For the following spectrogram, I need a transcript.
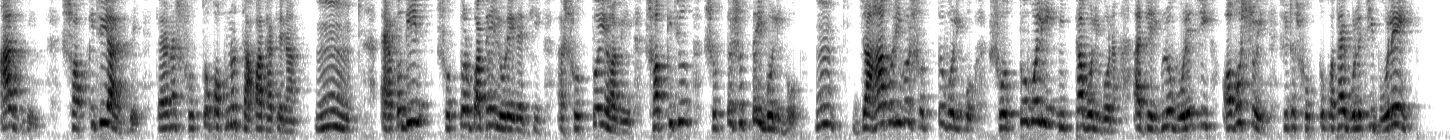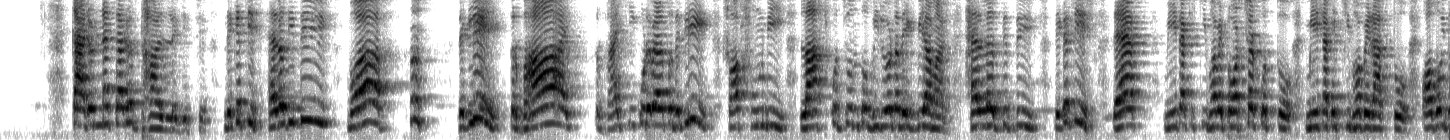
আসবে সব কিছুই আসবে। কেননা সত্য কখনো চাপা থাকে না। হুম এতদিন সত্যর কথাই লড়ে গেছি আর সত্যই হবে। সব কিছু সত্য সত্যই বলিব। হুম যাহা বলিব সত্য বলিব। সত্য বলি মিথ্যা বলিব না। আর যেগুলো বলেছি অবশ্যই সেটা সত্য কথাই বলেছি বলেই। কারণ না কারোর ধার লেগেছে। দেখেছিস? হ্যালো দিদি হাহ, দেখলি? তোর ভাই তোর ভাই কি করে বেড়াতো দেখলি? সব শুনবি। লাস্ট পর্যন্ত ভিডিওটা দেখবি আমার। হ্যালো দিদি, দেখেছিস? দেখ, মেয়েটাকে কীভাবে টর্চার করতো, মেয়েটাকে কীভাবে রাখতো, অবৈধ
